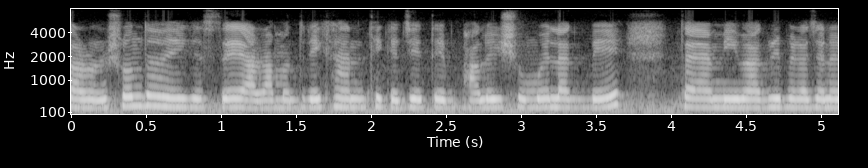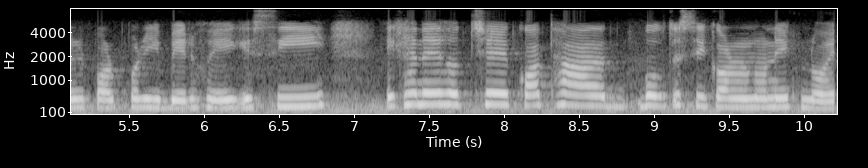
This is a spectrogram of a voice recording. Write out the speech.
কারণ সন্ধ্যা হয়ে গেছে আর আমাদের এখান থেকে যেতে ভালোই সময় লাগবে। তাই আমি মাগরিবের আজানের পরপরই বের হয়ে গেছি। এখানে হচ্ছে কথা বলতেছি, কারণ অনেক নয়।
